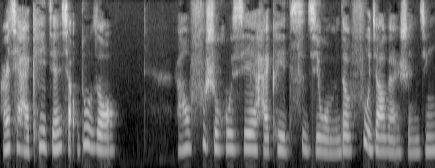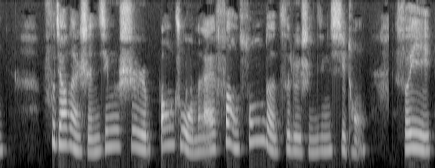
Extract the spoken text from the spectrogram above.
而且还可以减小肚子哦。然后腹式呼吸还可以刺激我们的副交感神经。副交感神经是帮助我们来放松的自律神经系统，所以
